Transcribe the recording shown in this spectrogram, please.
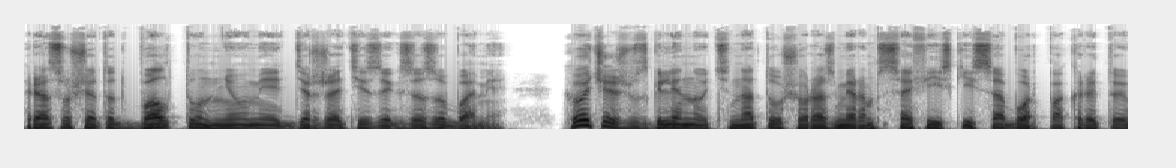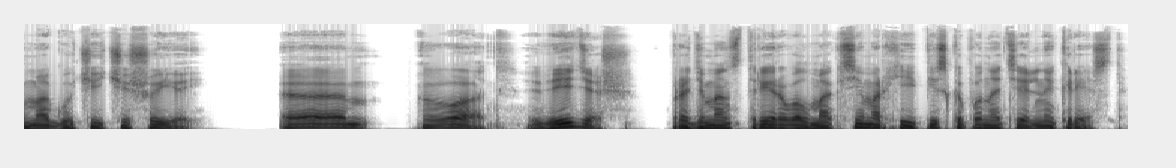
раз уж этот болтун не умеет держать язык за зубами. Хочешь взглянуть на тушу размером с Софийский собор, покрытую могучей чешуей? Эм, вот, видишь? Продемонстрировал Максим архиепископу нательный крест.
